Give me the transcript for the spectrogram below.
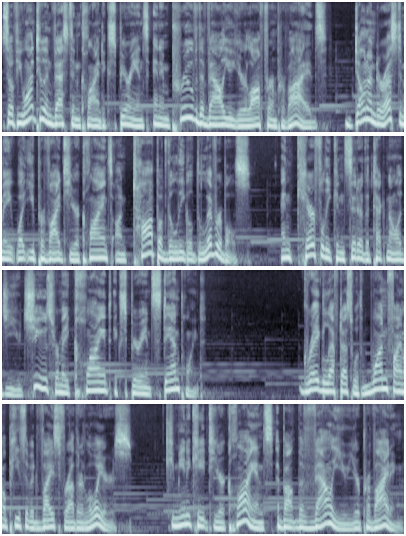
So, if you want to invest in client experience and improve the value your law firm provides, don't underestimate what you provide to your clients on top of the legal deliverables. And carefully consider the technology you choose from a client experience standpoint. Greg left us with one final piece of advice for other lawyers communicate to your clients about the value you're providing.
